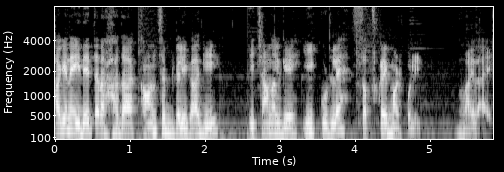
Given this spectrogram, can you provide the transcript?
ಹಾಗೆಯೇ ಇದೇ ತರಹದ ಕಾನ್ಸೆಪ್ಟ್ಗಳಿಗಾಗಿ ಈ ಚಾನಲ್ಗೆ ಈ ಕೂಡಲೇ ಸಬ್ಸ್ಕ್ರೈಬ್ ಮಾಡ್ಕೊಳ್ಳಿ. ಬಾಯ್ ಬಾಯ್.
